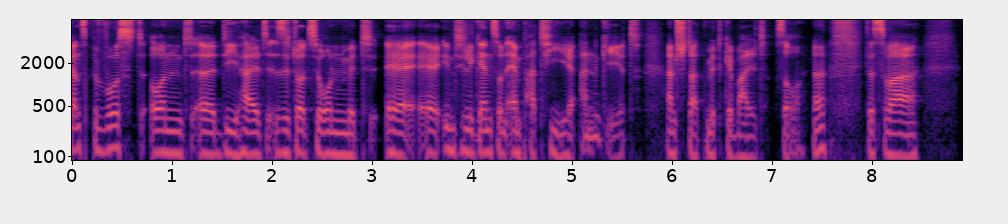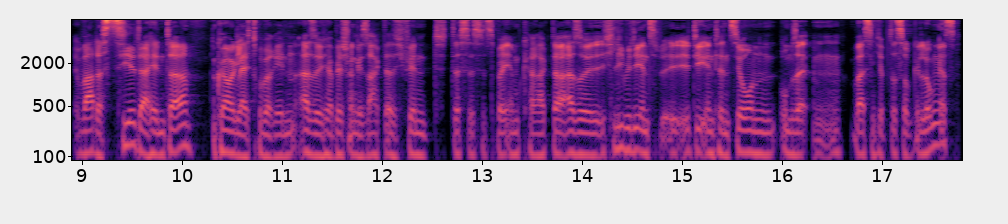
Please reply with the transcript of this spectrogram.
ganz bewusst, und äh, die halt Situationen mit äh, äh, Intelligenz und Empathie angeht, anstatt mit Gewalt. So, ne? Das war war das Ziel dahinter. Da können wir gleich drüber reden. Also ich habe ja schon gesagt, also ich finde, das ist jetzt bei ihrem Charakter, also ich liebe die, Ins die Intention, umsetzen, weiß nicht, ob das so gelungen ist.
